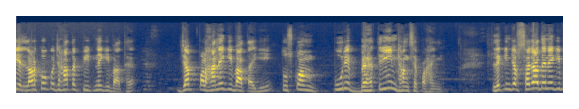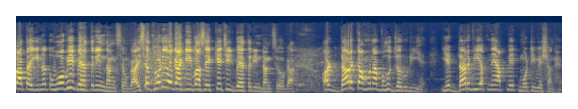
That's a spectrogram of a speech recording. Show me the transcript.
देखिए, लड़कों को जहाँ तक पीटने की बात है, जब पढ़ाने की बात आएगी तो उसको हम पूरे बेहतरीन ढंग से पढ़ाएँगे। लेकिन जब सजा देने की बात आएगी ना तो वो भी बेहतरीन ढंग से होगा। ऐसा थोड़ी होगा कि बस एक ही चीज़ बेहतरीन ढंग से होगा। और डर का होना बहुत ज़रूरी है। ये डर भी अपने आप में एक मोटिवेशन है।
